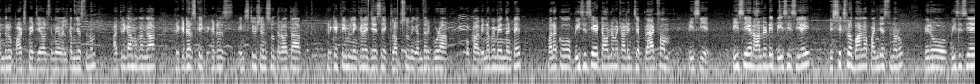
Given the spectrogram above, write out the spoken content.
అందరూ పార్టిసిపేట్ చేయవలసిందిగా వెల్కమ్ చేస్తున్నాం. పత్రికాముఖంగా క్రికెటర్స్కి క్రికెటర్స్ ఇన్స్టిట్యూషన్స్ తర్వాత క్రికెట్ టీంని ఎంకరేజ్ చేసే క్లబ్స్ అందరికి కూడా ఒక విన్నపం ఏంటంటే మనకు బీసీసీఐ టోర్నమెంట్ ఆడించే ప్లాట్ఫామ్ టీసీఏ. టీసీఏని ఆల్రెడీ బీసీసీఐ డిస్ట్రిక్ట్స్లో బాగా పనిచేస్తున్నారు. మీరు బీసీసీఐ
